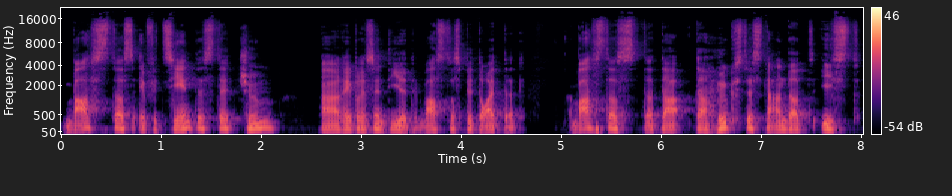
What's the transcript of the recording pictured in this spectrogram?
was das effizienteste Gym äh, repräsentiert, was das bedeutet, was das der, der, der höchste Standard ist.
